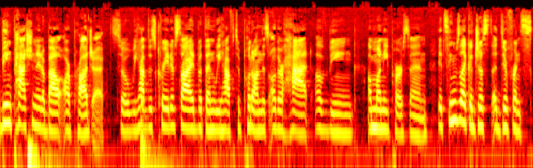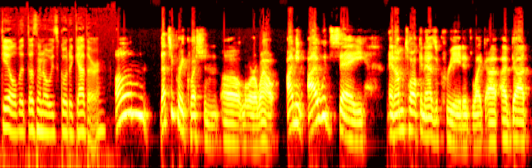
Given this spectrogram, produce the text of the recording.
being passionate about our project. So we have this creative side, but then we have to put on this other hat of being a money person. It seems like a, just a different skill that doesn't always go together. Um, that's a great question, uh, Laura. Wow. I mean, I would say, and I'm talking as a creative, like I, I've got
